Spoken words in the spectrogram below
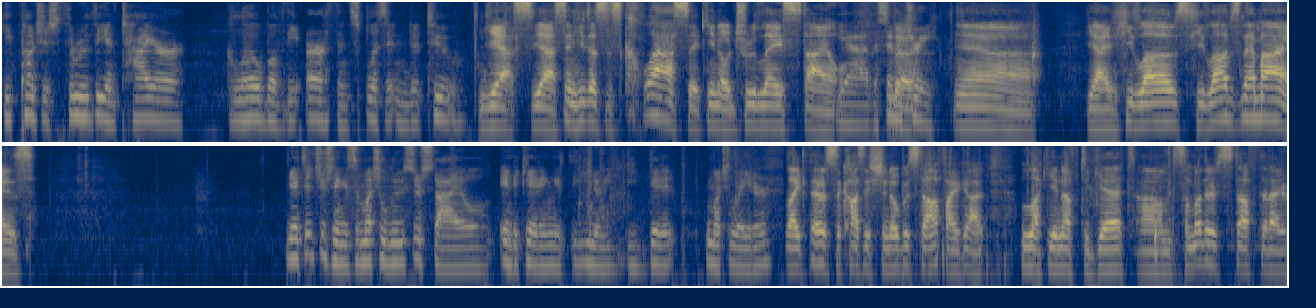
he punches through the entire globe of the earth and splits it into two. Yes, yes, and he does this classic, you know, Druillet style. Yeah, the symmetry. yeah, yeah. He loves he loves them eyes. Yeah, it's interesting. It's a much looser style, indicating it, you know he, he did it much later. Like there's the Kaze Shinobu stuff. I got lucky enough to get um, some other stuff that I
